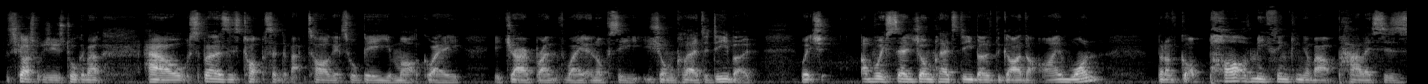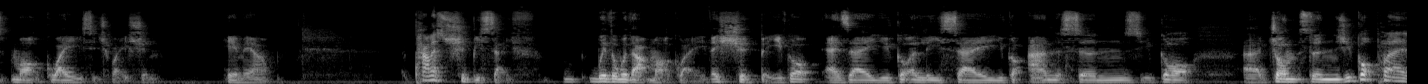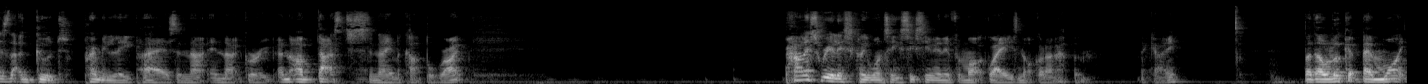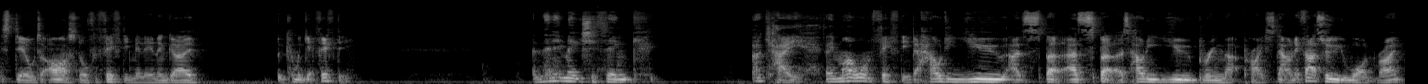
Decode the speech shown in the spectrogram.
was talking about how Spurs' top centre back targets will be your Marc Guéhi, your Jared Branthwaite, and obviously Jean-Clair Todibo, which I've always said Jean-Clair Todibo is the guy that I want, but I've got a part of me thinking about Palace's Marc Guéhi situation. Hear me out. Palace should be safe, with or without Marc Guéhi. They should be. You've got Eze, you've got Olise, you've got Andersons, you've got uh, Johnstones. You've got players that are good Premier League players in that in that group, and um, that's just to name a couple, right? Palace realistically wanting 60 million for Marc Guéhi is not going to happen, okay? But they'll look at Ben White's deal to Arsenal for 50 million and go, but can we get 50? And then it makes you think, okay, they might want 50, but how do you, as Spurs, as Spurs, how do you bring that price down? If that's who you want, right?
